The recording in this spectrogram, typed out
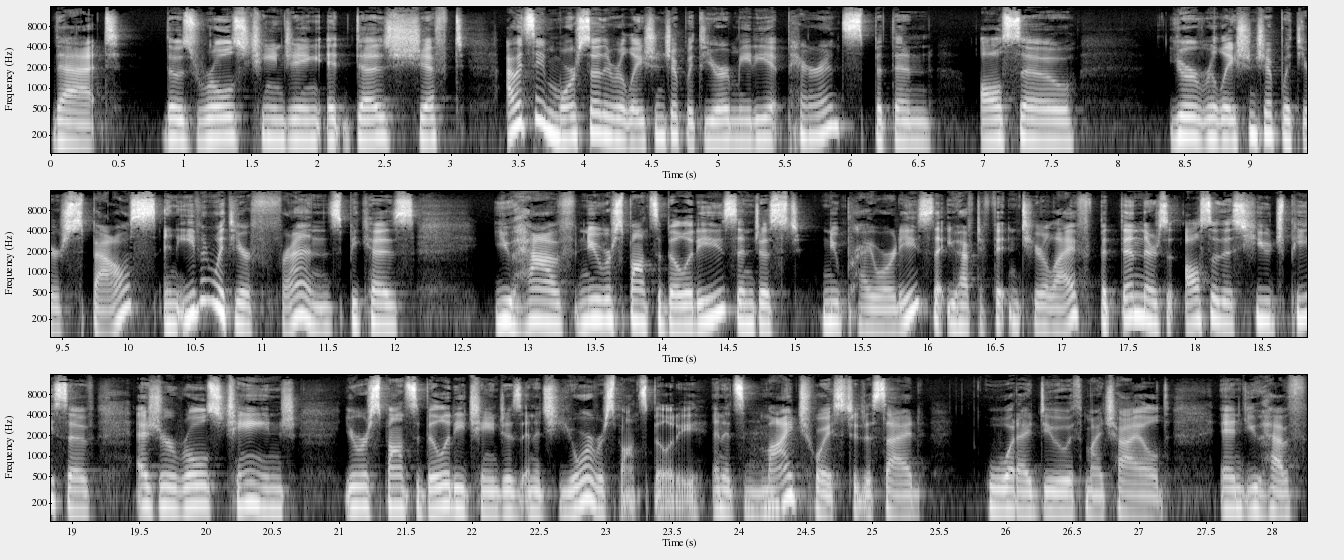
that those roles changing, it does shift. I would say more so the relationship with your immediate parents, but then also your relationship with your spouse and even with your friends because you have new responsibilities and just new priorities that you have to fit into your life. But then there's also this huge piece of as your roles change, your responsibility changes and it's your responsibility. And it's mm-hmm. my choice to decide what I do with my child. And you have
